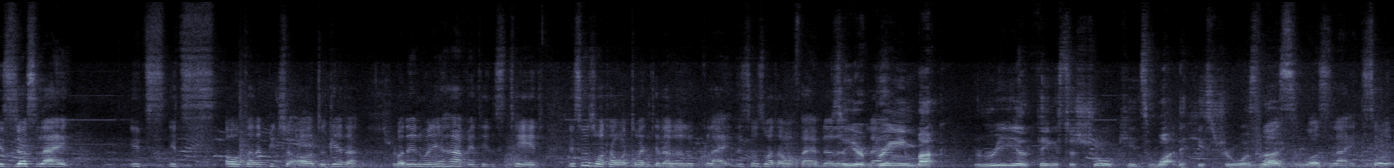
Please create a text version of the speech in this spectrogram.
it's just like it's it's out of the picture altogether. But then when you have it in stage, this is what our twenty dollar look like. This is what our five dollar. So you're look like. bringing back real things to show kids what the history was, was like. was like. So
